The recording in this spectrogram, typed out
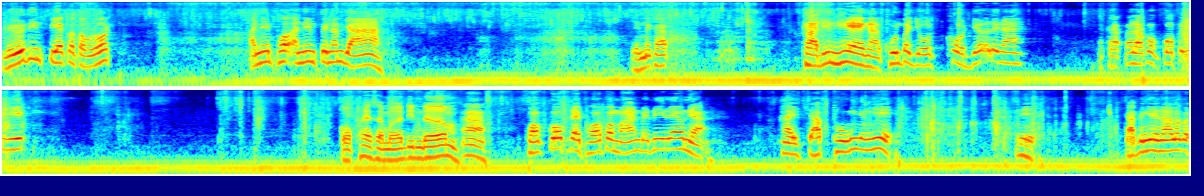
หรือดินเปียกก็ต้องลด อันนี้เพราะอันนี้เป็นน้ำยา เห็นไหมครับถ้าดินแห้งอะ คุณประโยชน์โคตรเยอะเลยนะนะครับ แล้วเราก็กบไปอีกกบให้เสมอดินเดิม อ่า พอกบได้พอประมาณแบบนี้แล้วเนี่ย ให้จับถุงอย่างนี้ นี่ จับอย่างนี้นะแล้วก็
